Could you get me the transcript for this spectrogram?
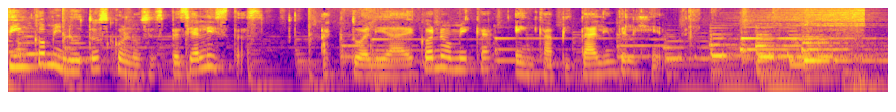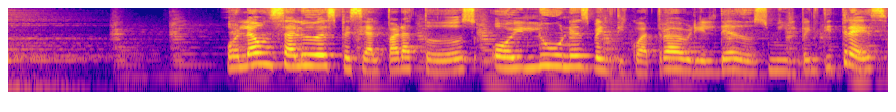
Cinco minutos con los especialistas. Actualidad económica en Capital Inteligente. Hola, un saludo especial para todos. Hoy lunes 24 de abril de 2023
